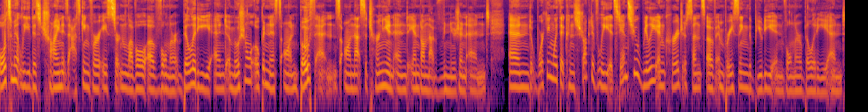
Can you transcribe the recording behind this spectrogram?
ultimately, this trine is asking for a certain level of vulnerability and emotional openness on both ends, on that Saturnian end and on that Venusian end. And working with it constructively, it stands to really encourage a sense of embracing the beauty in vulnerability and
